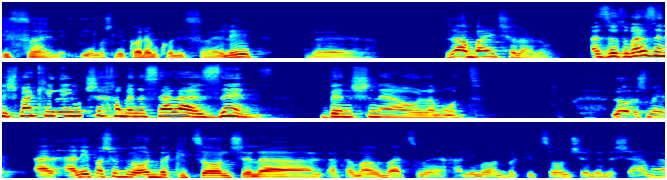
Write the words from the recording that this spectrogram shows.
ישראלית. אימא שלי קודם כל ישראלית, וזה הבית שלנו. אז זאת אומרת, זה נשמע כאילו אמא שלך מנסה לאזן בין שני העולמות. לא, תשמעי, אני פשוט מאוד בקיצון של ה... את אמרת בעצמך, אני מאוד בקיצון של אלה שמה,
